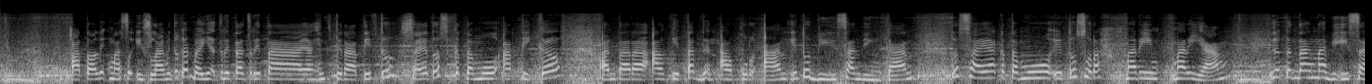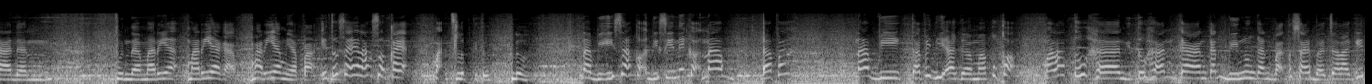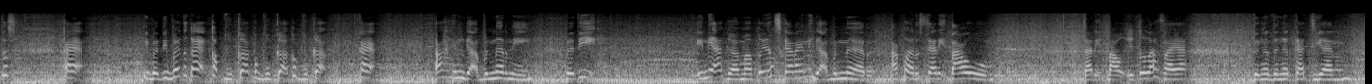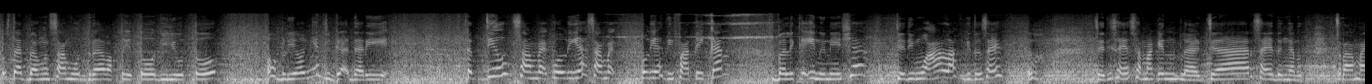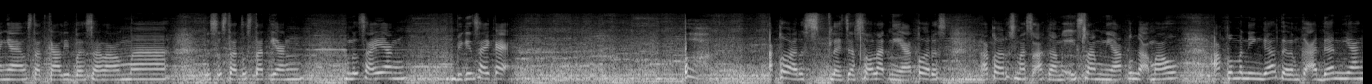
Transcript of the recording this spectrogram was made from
Katolik masuk Islam itu kan banyak cerita-cerita yang inspiratif tuh. Saya terus ketemu artikel antara Alkitab dan Al-Qur'an itu disandingkan. Terus saya ketemu itu surah Mari, Maryam itu tentang Nabi Isa dan Bunda Maria Maria Kak, Maryam ya Pak. Itu saya langsung kayak makjleb gitu. Loh, Nabi Isa kok di sini kok nab, apa? Nabi, tapi di agamaku kok malah Tuhan, dituhankan. Kan bingung kan Pak. Terus saya baca lagi terus kayak tiba-tiba tuh kayak kebuka kebuka kebuka kayak ah ini nggak bener nih berarti ini agamaku yang sekarang ini nggak bener aku harus cari tahu cari tahu itulah saya dengar-dengar kajian Ustadz Bangun Samudra waktu itu di YouTube. Oh beliaunya juga dari kecil sampai kuliah sampai kuliah di Vatikan balik ke Indonesia jadi mualaf gitu. Saya uh, jadi saya semakin belajar saya dengar ceramahnya Ustadz Kali bahasa lama terus Ustadz-Ustadz yang menurut saya yang bikin saya kayak oh aku harus belajar sholat nih aku harus aku harus masuk agama Islam nih aku nggak mau aku meninggal dalam keadaan yang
